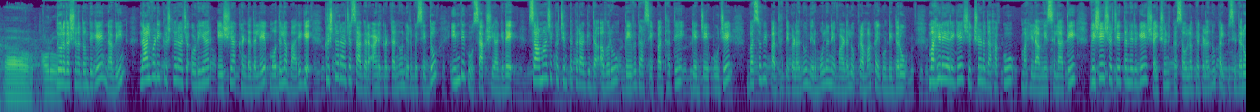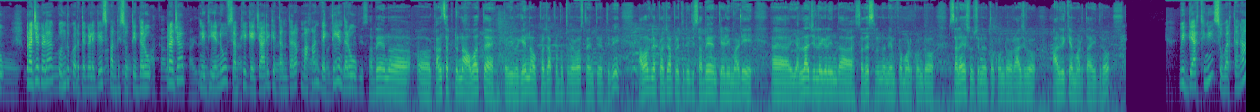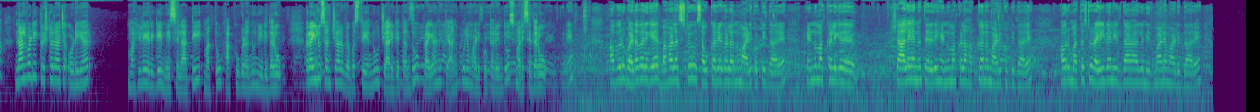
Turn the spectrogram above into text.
ದೂರದರ್ಶನದೊಂದಿಗೆ ನವೀನ್, ನಾಲ್ವಡಿ ಕೃಷ್ಣರಾಜ ಒಡೆಯರ್ ಏಷ್ಯಾ ಖಂಡದಲ್ಲೇ ಮೊದಲ ಬಾರಿಗೆ ಕೃಷ್ಣರಾಜ ಸಾಗರ ಅಣೆಕಟ್ಟನ್ನು ನಿರ್ಮಿಸಿದ್ದು ಇಂದಿಗೂ ಸಾಕ್ಷಿಯಾಗಿದೆ. ಸಾಮಾಜಿಕ ಚಿಂತಕರಾಗಿದ್ದ ಅವರು ದೇವದಾಸಿ ಪದ್ಧತಿ, ಗೆಜ್ಜೆ ಪೂಜೆ, ಬಸವಿ ಪದ್ಧತಿಗಳನ್ನು ನಿರ್ಮೂಲನೆ ಮಾಡಲು ಕ್ರಮ ಕೈಗೊಂಡಿದ್ದರು. ಮಹಿಳೆಯರಿಗೆ ಶಿಕ್ಷಣದ ಹಕ್ಕು, ಮಹಿಳಾ ಮೀಸಲಾತಿ, ವಿಶೇಷ ಚೇತನರಿಗೆ ಶೈಕ್ಷಣಿಕ ಸೌಲಭ್ಯಗಳನ್ನು ಕಲ್ಪಿಸಿದರು. ಪ್ರಜೆಗಳ ಕುಂದುಕೊರತೆಗಳಿಗೆ ಸ್ಪಂದಿಸುತ್ತಿದ್ದರು. ಪ್ರಜಾನಿಧಿಯನ್ನು ಸಭೆಗೆ ಜಾರಿಗೆ ತಂದ ಮಹಾನ್ ವ್ಯಕ್ತಿ ಎಂದರು. ಸಭೆ ಅನ್ನೋ ಕಾನ್ಸೆಪ್ಟನ್ನು ಅವತ್ತೇ ಇವಾಗೇನು ನಾವು ಪ್ರಜಾಪ್ರಭುತ್ವ ವ್ಯವಸ್ಥೆ ಅಂತ ಹೇಳ್ತೀವಿ ಆವಾಗಲೇ ಪ್ರಜಾಪ್ರತಿನಿಧಿ ಸಭೆ ಅಂತೇಳಿ ಮಾಡಿ ಎಲ್ಲ ಜಿಲ್ಲೆಗಳಿಂದ ಸದಸ್ಯರನ್ನು ನೇಮಕ ಮಾಡಿಕೊಂಡು ಸಲಹೆ ಸೂಚನೆ ತಗೊಂಡು ರಾಜರು ಆಳ್ವಿಕೆ ಮಾಡ್ತಾ ಇದ್ರು. ವಿದ್ಯಾರ್ಥಿನಿ ಸುವರ್ತನ ನಾಲ್ವಡಿ ಕೃಷ್ಣರಾಜ ಒಡೆಯರ್ ಮಹಿಳೆಯರಿಗೆ ಮೀಸಲಾತಿ ಮತ್ತು ಹಕ್ಕುಗಳನ್ನು ನೀಡಿದರು. ರೈಲು ಸಂಚಾರ ವ್ಯವಸ್ಥೆಯನ್ನು ಜಾರಿಗೆ ತಂದು ಪ್ರಯಾಣಕ್ಕೆ ಅನುಕೂಲ ಮಾಡಿಕೊಟ್ಟರೆಂದು ಸ್ಮರಿಸಿದರು. ಅವರು ಬಡವರಿಗೆ ಬಹಳಷ್ಟು ಸೌಕರ್ಯಗಳನ್ನು ಮಾಡಿಕೊಟ್ಟಿದ್ದಾರೆ. ಹೆಣ್ಣು ಮಕ್ಕಳಿಗೆ ಶಾಲೆಯನ್ನು ತೆರೆದು ಹೆಣ್ಣು ಮಕ್ಕಳ ಹಕ್ಕನ್ನು ಮಾಡಿಕೊಟ್ಟಿದ್ದಾರೆ. ಅವರು ಮತ್ತಷ್ಟು ರೈಲ್ವೆ ನಿಲ್ದಾಣ ನಿರ್ಮಾಣ ಮಾಡಿದ್ದಾರೆ.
